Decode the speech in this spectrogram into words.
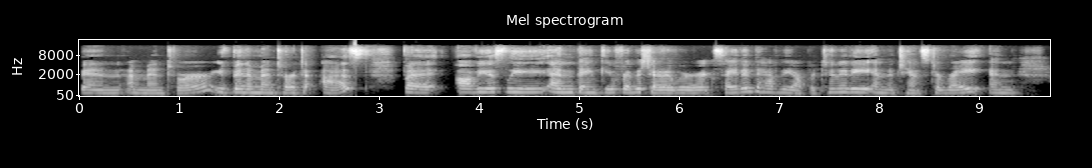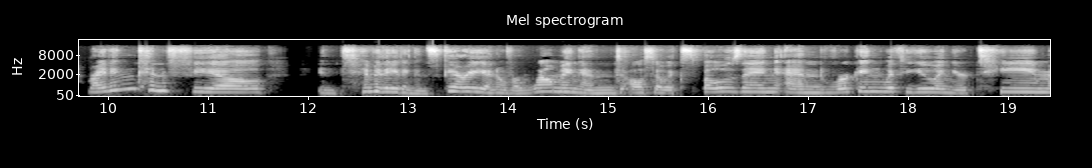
been a mentor. You've been a mentor to us, but obviously, and thank you for the show. We were excited to have the opportunity and the chance to write. And writing can feel intimidating and scary and overwhelming and also exposing. And working with you and your team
